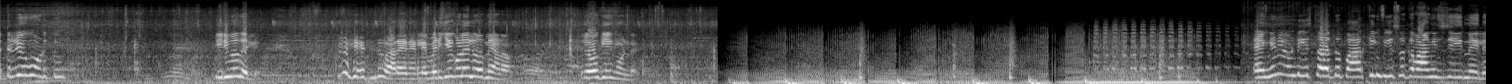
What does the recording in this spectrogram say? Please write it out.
എത്ര രൂപ കൊടുത്തു? ഇരുപതല്ലേ? എന്ത് പറയാനല്ലേ? മെഡിക്കൽ കോളേജിൽ വന്നതാണോ? രോഗിയും കൊണ്ട്. എങ്ങനെയുണ്ട് ഈ സ്ഥലത്ത് പാർക്കിംഗ് ഫീസ് ഒക്കെ വാങ്ങിച്ച് ചെയ്യുന്നതിൽ?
